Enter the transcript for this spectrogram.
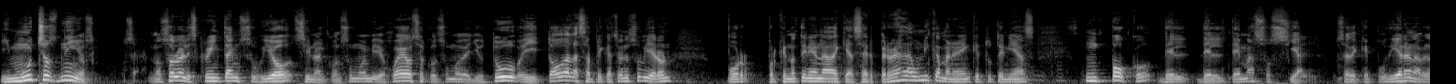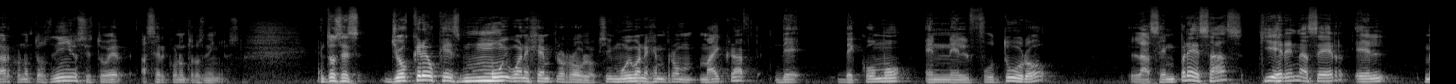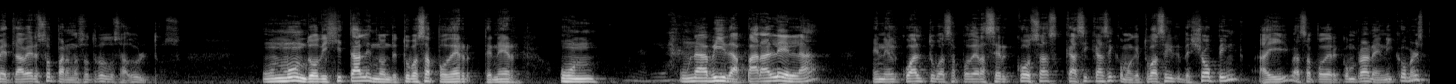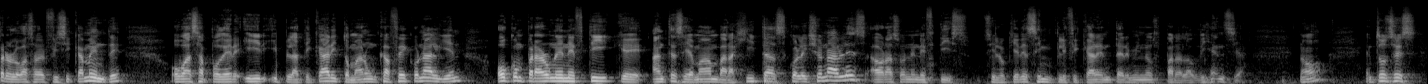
Y muchos niños, o sea, no solo el screen time subió, sino el consumo en videojuegos, el consumo de YouTube y todas las aplicaciones subieron por, porque no tenían nada que hacer. Pero era la única manera en que tú tenías un poco del, del tema social. O sea, de que pudieran hablar con otros niños y estuviera hacer con otros niños. Entonces, yo creo que es muy buen ejemplo Roblox y muy buen ejemplo Minecraft de, de cómo en el futuro las empresas quieren hacer el metaverso para nosotros los adultos. Un mundo digital en donde tú vas a poder tener un, una vida paralela en el cual tú vas a poder hacer cosas casi casi como que tú vas a ir de shopping, ahí vas a poder comprar en e-commerce, pero lo vas a ver físicamente, o vas a poder ir y platicar y tomar un café con alguien, o comprar un NFT que antes se llamaban barajitas coleccionables, ahora son NFTs, si lo quieres simplificar en términos para la audiencia, ¿no? Entonces,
